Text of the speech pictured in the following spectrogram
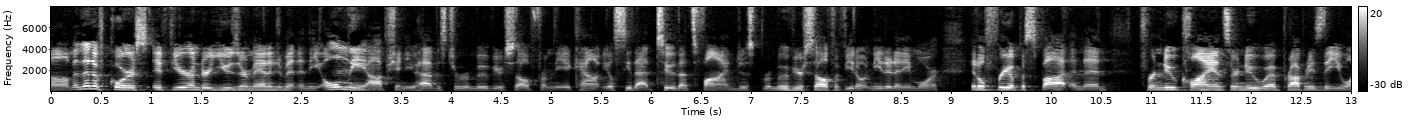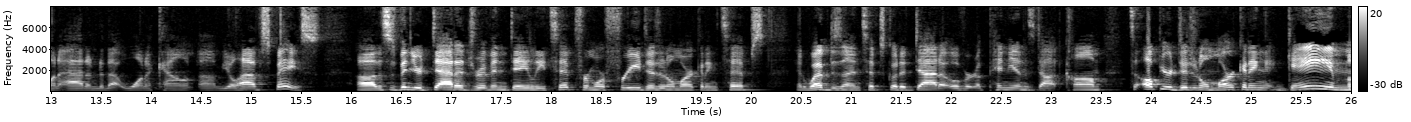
Um, and then, of course, if you're under user management and the only option you have is to remove yourself from the account, you'll see that too. That's fine. Just remove yourself if you don't need it anymore. It'll free up a spot. And then for new clients or new web properties that you want to add under that one account, um, you'll have space. Uh, this has been your data driven daily tip. For more free digital marketing tips and web design tips, go to dataoveropinions.com to up your digital marketing game.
